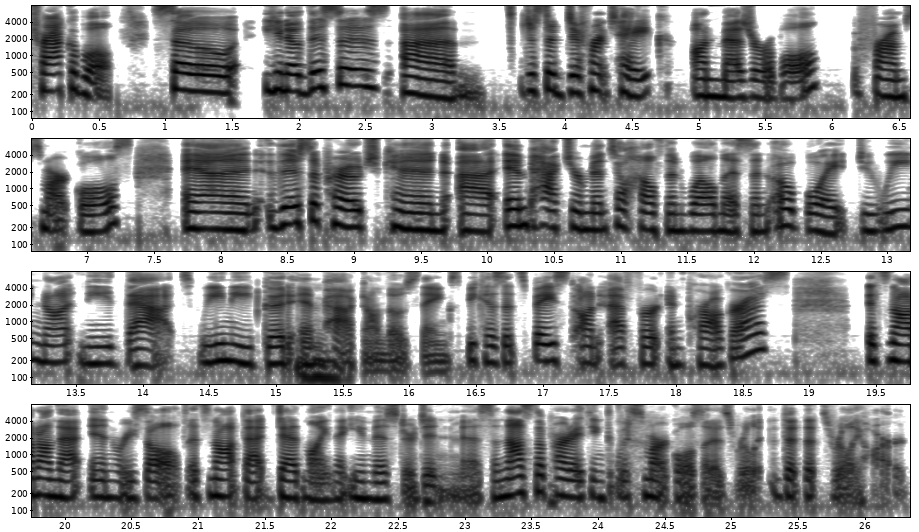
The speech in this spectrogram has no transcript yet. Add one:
Trackable. So, you know, this is um, just a different take on measurable from SMART goals. And this approach can uh, impact your mental health and wellness. And oh boy, do we not need that? We need good Mm. impact on those things because it's based on effort and progress. It's not on that end result. It's not that deadline that you missed or didn't miss. And that's the part I think that with SMART goals that is really that that's really hard.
